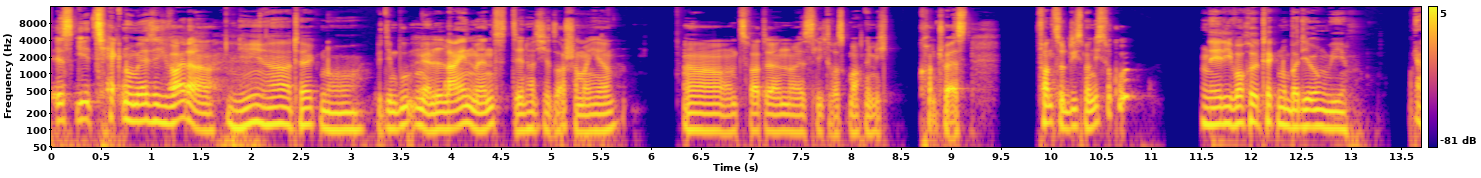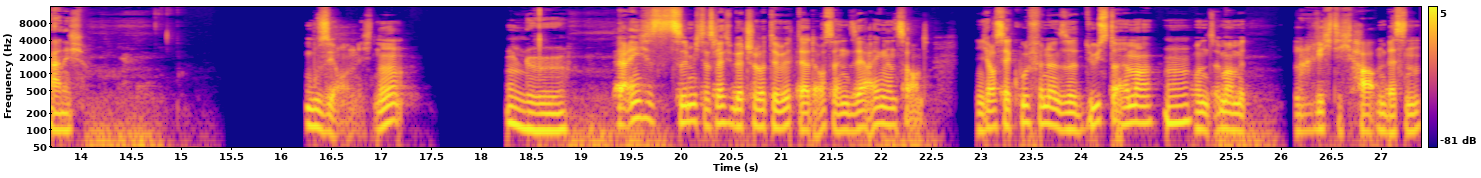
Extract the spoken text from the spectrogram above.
es geht technomäßig weiter. Ja, Techno. Mit dem guten Alignment, den hatte ich jetzt auch schon mal hier. Äh, und zwar hat er ein neues Lied draus gemacht, nämlich Contrast. Fandst du diesmal nicht so cool? Nee, die Woche Techno bei dir irgendwie gar nicht. Muss ja auch nicht, ne? Nö. Ja, eigentlich ist es ziemlich das gleiche wie bei Charlotte Witt. Der hat auch seinen sehr eigenen Sound. Den ich auch sehr cool finde. So düster immer Mhm. und immer mit richtig harten Bässen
